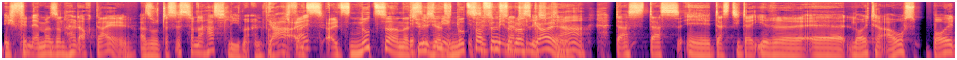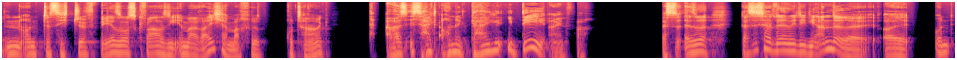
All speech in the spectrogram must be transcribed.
ich finde Amazon halt auch geil. Also das ist so eine Hassliebe einfach. Ja, als, als Nutzer natürlich. Mir, als Nutzer findest du das geil. Klar, dass, dass, äh, dass die da ihre äh, Leute ausbeuten und dass sich Jeff Bezos quasi immer reicher macht pro Tag. Aber es ist halt auch eine geile Idee einfach. Das, also, das ist ja dann wieder die andere. Äh, und,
